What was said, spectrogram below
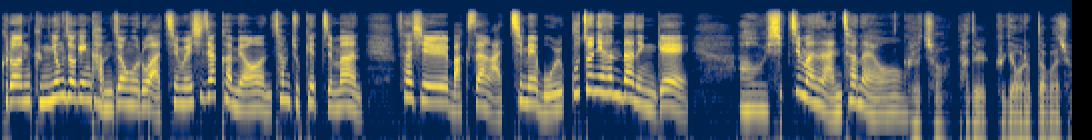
그런 긍정적인 감정으로 아침을 시작하면 참 좋겠지만 사실 막상 아침에 뭘 꾸준히 한다는 게 아우 쉽지만은 않잖아요. 그렇죠. 다들 그게 어렵다고 하죠.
